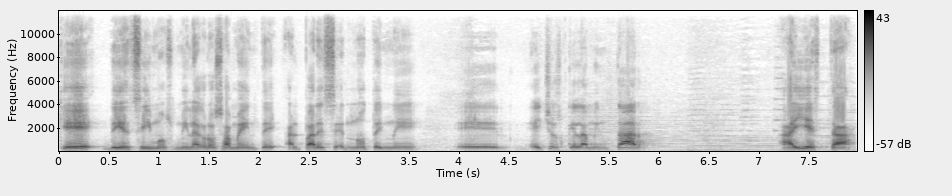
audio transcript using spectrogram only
que decimos milagrosamente, al parecer no tiene eh, hechos que lamentar. Ahí está.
